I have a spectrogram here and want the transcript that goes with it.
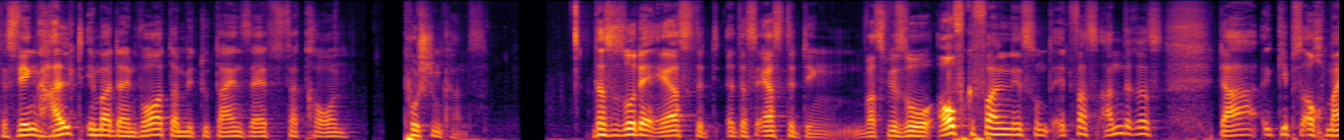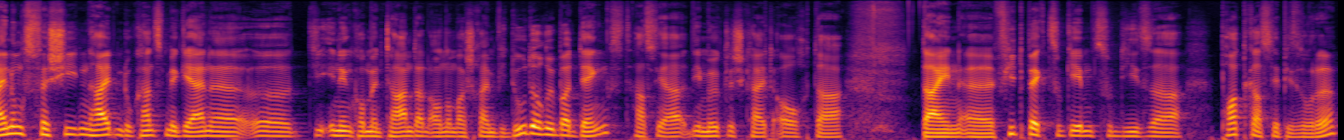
Deswegen halt immer dein Wort, damit du dein Selbstvertrauen pushen kannst. Das ist so der erste, das erste Ding, was mir so aufgefallen ist und etwas anderes. Da gibt es auch Meinungsverschiedenheiten. Du kannst mir gerne äh, die in den Kommentaren dann auch nochmal schreiben, wie du darüber denkst. Hast ja die Möglichkeit auch da dein äh, Feedback zu geben zu dieser Podcast-Episode.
